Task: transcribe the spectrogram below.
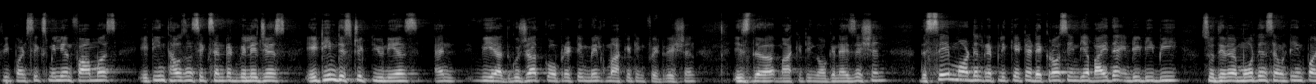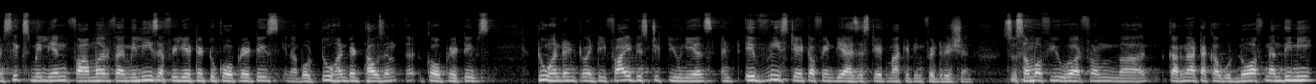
3.6 million farmers, 18,600 villages, 18 district unions, and we are the Gujarat Cooperative Milk Marketing Federation is the marketing organization. The same model replicated across India by the NDDB. So there are more than 17.6 million farmer families affiliated to cooperatives in about 200,000 uh, cooperatives, 225 district unions, and every state of India has a state marketing federation. So some of you who are from uh, Karnataka would know of Nandini,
